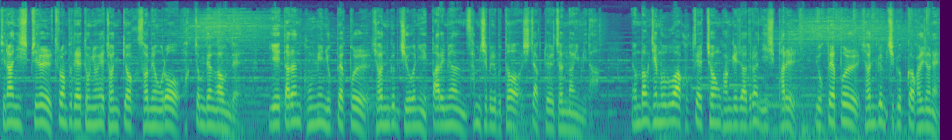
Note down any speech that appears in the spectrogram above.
지난 27일 트럼프 대통령의 전격 서명으로 확정된 가운데 이에 따른 국민 600불 현금 지원이 빠르면 30일부터 시작될 전망입니다. 연방재무부와 국세청 관계자들은 28일 600불 현금 지급과 관련해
